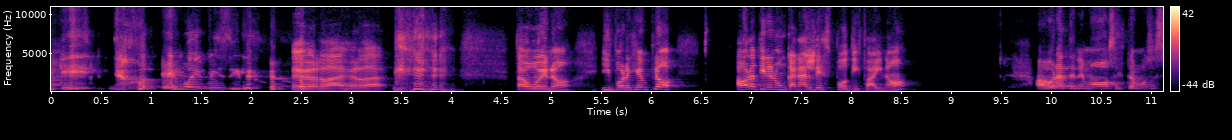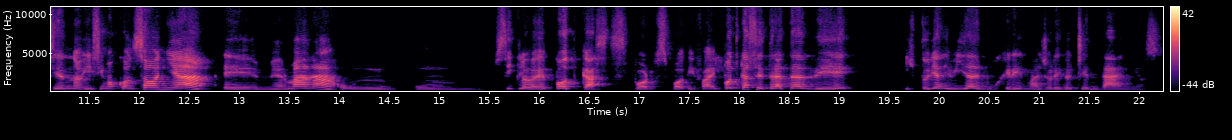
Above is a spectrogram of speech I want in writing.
es que es muy difícil. Es verdad, es verdad. Está bueno. Y por ejemplo, ahora tienen un canal de Spotify, ¿no? Ahora tenemos, estamos haciendo, hicimos con Sonia, eh, mi hermana, un, ciclo de podcasts por Spotify. El podcast se trata de historias de vida de mujeres mayores de 80 años.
